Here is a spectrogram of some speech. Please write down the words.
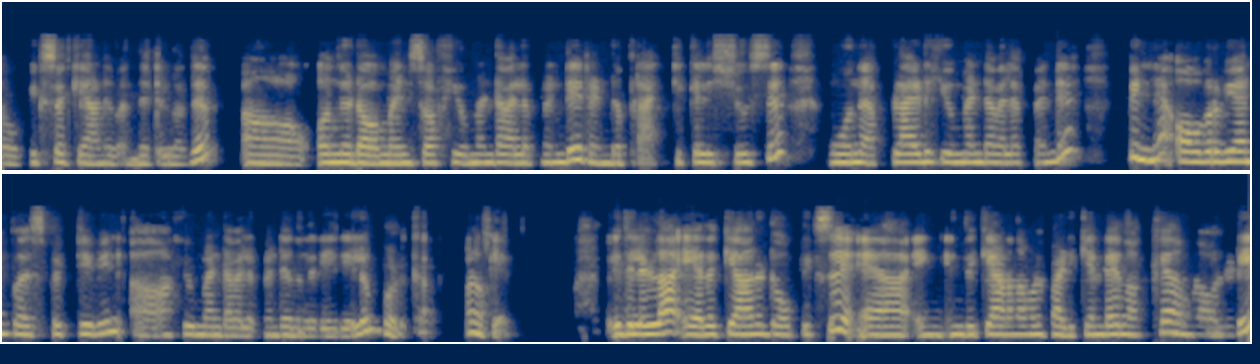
ടോപ്പിക്സ് ഒക്കെയാണ് വന്നിട്ടുള്ളത്. ഒന്ന് ഡോമൻസ് ഓഫ് ഹ്യൂമൻ ഡെവലപ്മെന്റ് രണ്ട് പ്രാക്ടിക്കൽ ഇഷ്യൂസ് മൂന്ന് അപ്ലൈഡ് ഹ്യൂമൻ ഡെവലപ്മെന്റ് പിന്നെ overview and perspective in human development എന്നുള്ള രീതിയിലും കൊടുക്കാം. ഓക്കെ ഇതിലുള്ള ഏതൊക്കെയാണ് ടോപ്പിക്സ് എന്തൊക്കെയാണ് നമ്മൾ പഠിക്കേണ്ടതെന്നൊക്കെ നമ്മൾ ഓൾറെഡി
